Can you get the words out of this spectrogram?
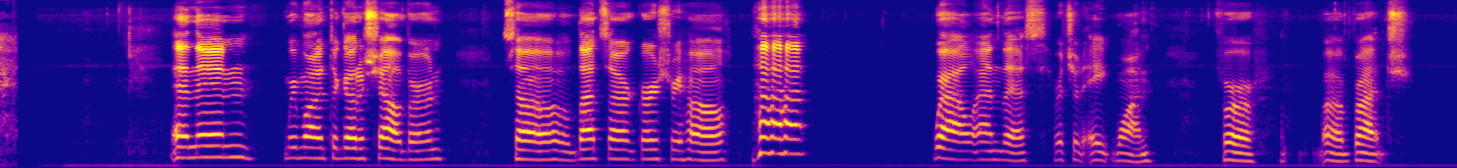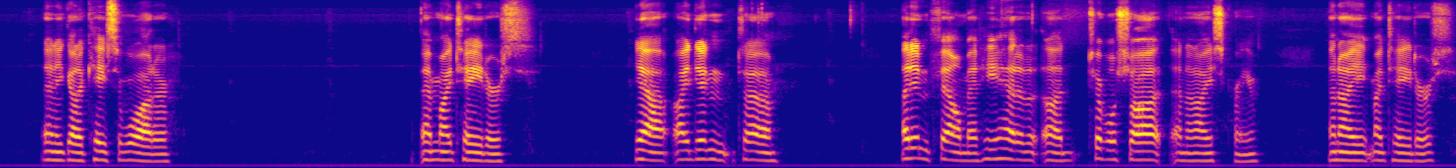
And then we wanted to go to Shelburne, so that's our grocery haul. well, and this. Richard ate one for uh, brunch. And he got a case of water. And my taters. Yeah, I didn't, uh, I didn't film it. He had a, a triple shot and an ice cream. And I ate my taters.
